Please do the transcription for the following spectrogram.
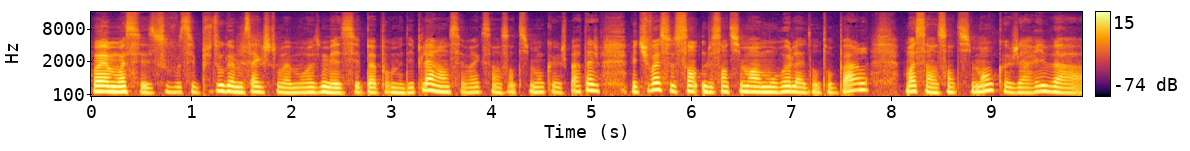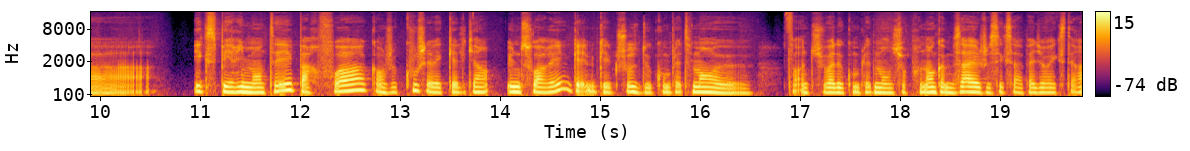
ouais, moi, c'est, c'est plutôt comme ça que je tombe amoureuse, mais c'est pas pour me déplaire. Hein. C'est vrai que c'est un sentiment que je partage. Mais tu vois, ce le sentiment amoureux là dont on parle, moi, c'est un sentiment que j'arrive à expérimenter parfois quand je couche avec quelqu'un une soirée, quelque chose de complètement. Euh, enfin, tu vois, de complètement surprenant comme ça, et je sais que ça va pas durer, etc.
